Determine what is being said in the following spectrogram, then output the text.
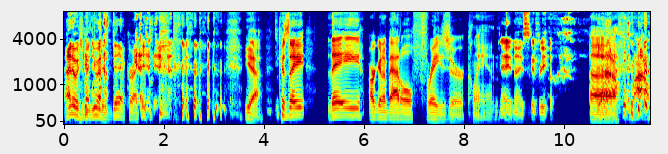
I know what you meant. You meant his dick, right? Yeah, yeah, yeah. yeah because they they are gonna battle fraser clan Hey, nice. Good for you. uh Yeah. wow.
